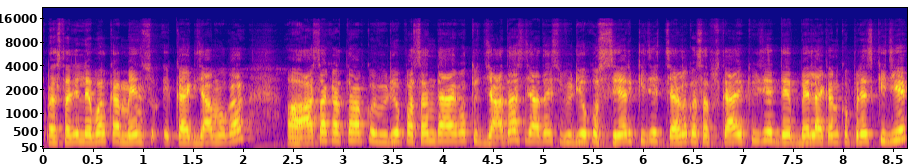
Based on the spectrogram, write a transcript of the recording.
स्तरीय लेवल का मेंस का एग्ज़ाम होगा। आशा करता हूँ आपको वीडियो पसंद आएगा तो ज़्यादा से ज़्यादा इस वीडियो को शेयर कीजिए, चैनल को सब्सक्राइब कीजिए बेल आइकन को प्रेस कीजिए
